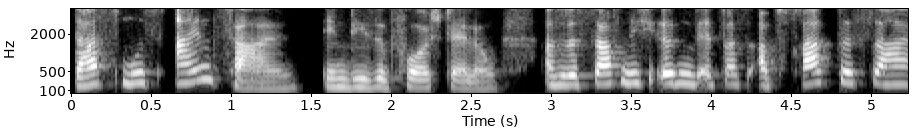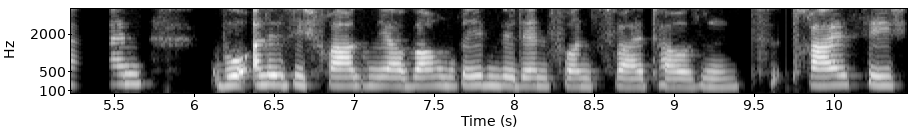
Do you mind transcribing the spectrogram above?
Das muss einzahlen in diese Vorstellung. Also das darf nicht irgendetwas Abstraktes sein, wo alle sich fragen, ja, warum reden wir denn von 2030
